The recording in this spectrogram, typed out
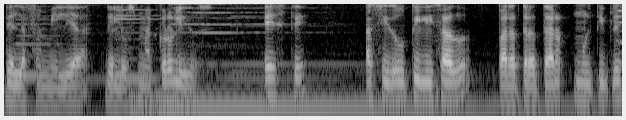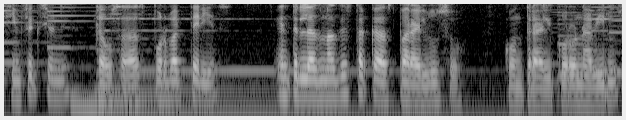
de la familia de los macrólidos. Este ha sido utilizado para tratar múltiples infecciones causadas por bacterias. Entre las más destacadas para el uso contra el coronavirus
